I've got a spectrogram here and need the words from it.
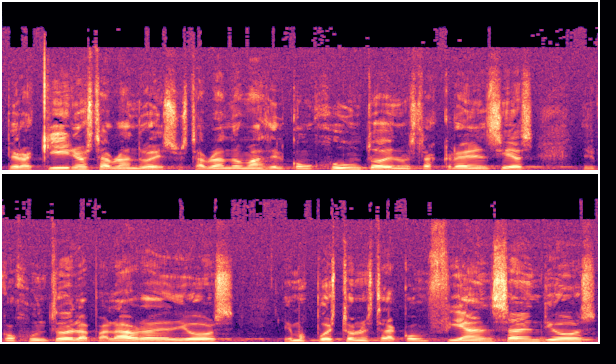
pero aquí no está hablando de eso, está hablando más del conjunto de nuestras creencias, del conjunto de la palabra de Dios, hemos puesto nuestra confianza en Dios,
